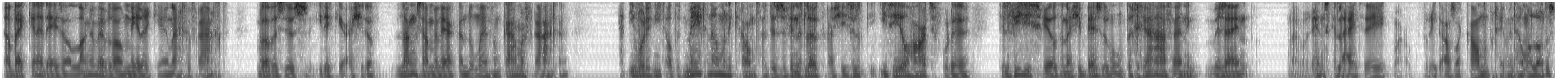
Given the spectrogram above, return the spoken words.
Nou, wij kennen deze al langer. We hebben er al meerdere keren naar gevraagd. Maar dat is dus iedere keer als je dat langzame werk aan doen en van Kamervragen. Ja, die worden niet altijd meegenomen in de kranten. Dus ze vinden het leuker als je iets, iets heel hards voor de televisie schreeuwt. En als je best doet om te graven. En ik, we zijn nou, Renske Leijten, ik, maar ook Farid Azarkan, op een gegeven moment helemaal Lottes,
